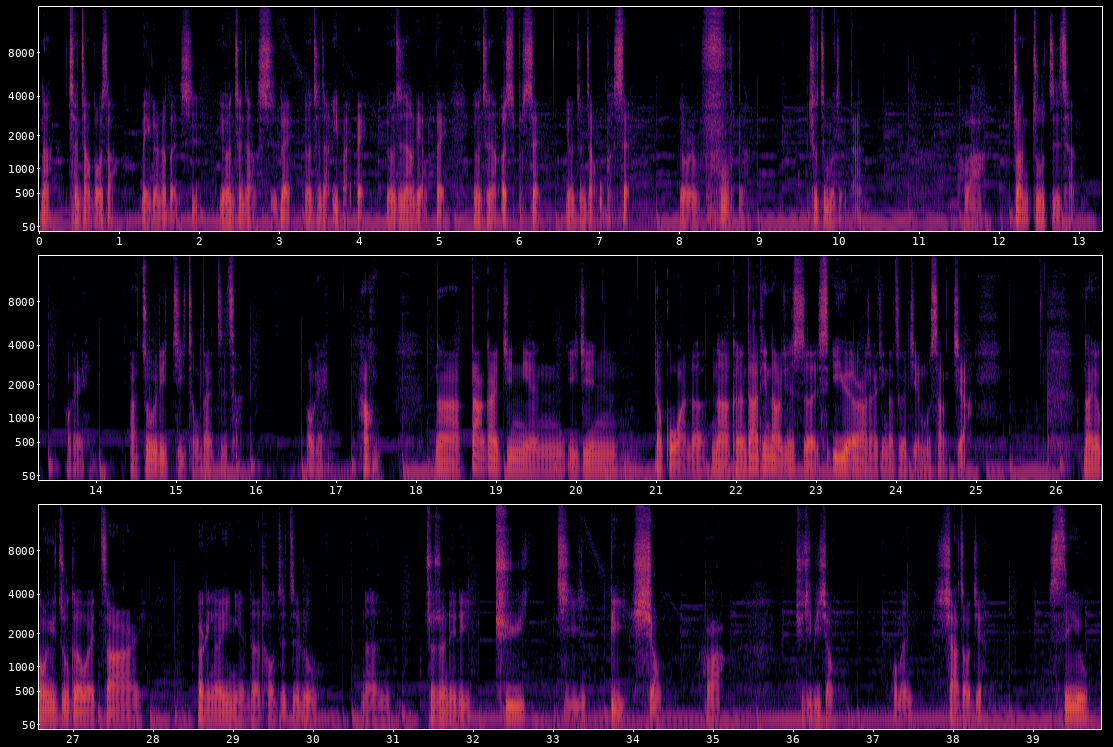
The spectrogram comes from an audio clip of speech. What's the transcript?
那成长多少？每个人的本事。有人成长十倍，有人成长一百倍，有人成长两倍，有人成长二十 percent，有人成长五 percent，有人负的，就这么简单，好不好？专注资产，OK，把注意力集中在资产，OK，好。那大概今年已经。要过完了，那可能大家听到已经十二十一月二号才听到这个节目上架。那有功预祝各位在二零二一年的投资之路能顺顺利利，趋吉避凶，好吧？趋吉避凶，我们下周见，See you。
